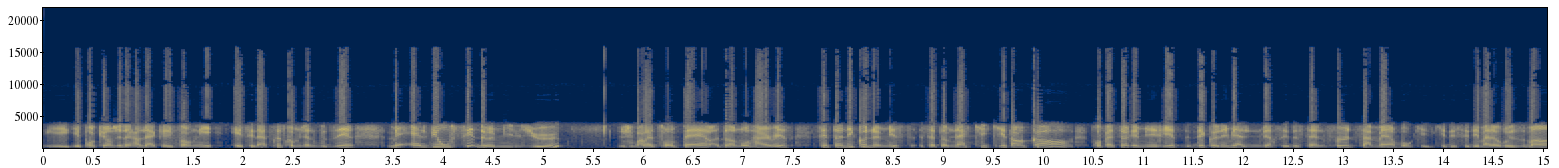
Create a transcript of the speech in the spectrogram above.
et, et procureure générale de la Californie et sénatrice, comme je viens de vous dire, mais elle vient aussi d'un milieu je vous parlais de son père, Donald Harris, c'est un économiste, cet homme-là, qui, qui, est encore professeur émérite d'économie à l'université de Stanford. Sa mère, bon, qui, qui, est décédée malheureusement,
